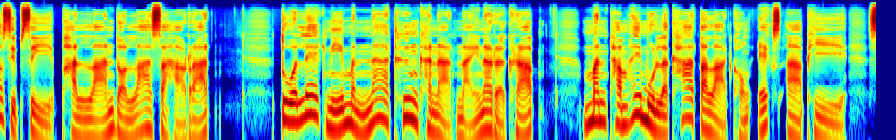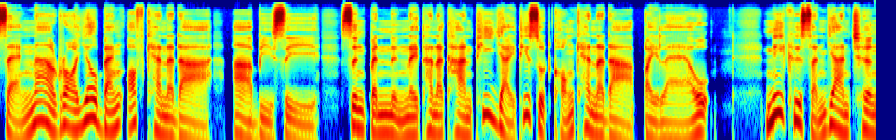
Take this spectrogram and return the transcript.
194 พันล้านดอลลาร์สหรัฐตัวเลขนี้มันน่าทึ่งขนาดไหนนะเหรอครับ มันทำให้มูลค่าตลาดของ XRP แสงหน้า Royal Bank of Canada RBC ซึ่งเป็นหนึ่งในธนาคารที่ใหญ่ที่สุดของแคนาดาไปแล้ว นี่คือสัญญาณเชิง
